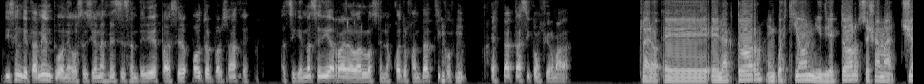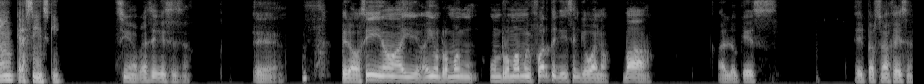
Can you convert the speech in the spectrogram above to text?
dicen que también tuvo negociaciones meses anteriores para hacer otro personaje, así que no sería raro verlos en los Cuatro Fantásticos, que está casi confirmada. Claro, eh, el actor en cuestión y director se llama John Krasinski. Sí, me parece que es eso. Eh, pero sí, no, hay, hay un rumor, un rumor muy fuerte que dicen que, bueno, va a lo que es el personaje ese.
